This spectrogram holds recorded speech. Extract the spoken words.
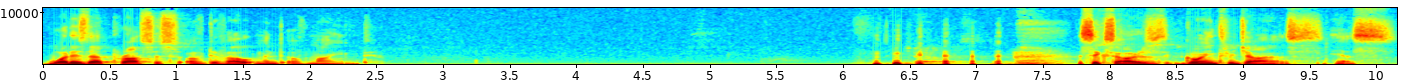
What is that process of development of mind? Six hours going through jhanas, yes.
